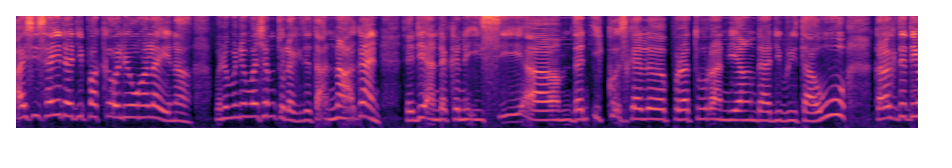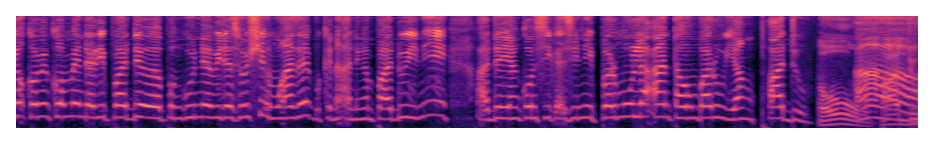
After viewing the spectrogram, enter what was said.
IC saya dah dipakai oleh orang lain. Ha, benda-benda macam tu lah kita tak nak kan. Jadi anda kena isi um, dan ikut segala peraturan yang dah diberitahu. Kalau kita tengok komen-komen daripada pengguna media sosial Muaz eh, berkenaan dengan padu ini ada yang kongsi kat sini permulaan tahun baru yang padu Oh, Ah. padu.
